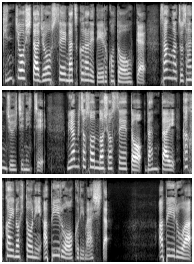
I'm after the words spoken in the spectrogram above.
緊張した情勢が作られていることを受け、3月31日、南朝鮮の諸政党、団体、各界の人にアピールを送りました。アピールは、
